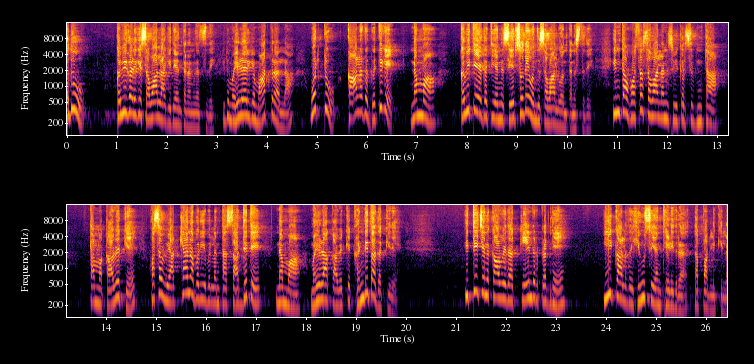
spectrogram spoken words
ಅದು ಕವಿಗಳಿಗೆ ಸವಾಲಾಗಿದೆ ಅಂತ ನನಗನ್ನಿಸ್ತದೆ ಇದು ಮಹಿಳೆಯರಿಗೆ ಮಾತ್ರ ಅಲ್ಲ, ಒಟ್ಟು ಕಾಲದ ಗತಿಗೆ ನಮ್ಮ ಕವಿತೆಯ ಗತಿಯನ್ನು ಸೇರಿಸೋದೇ ಒಂದು ಸವಾಲು ಅಂತ ಅನ್ನಿಸ್ತದೆ ಇಂಥ ಹೊಸ ಸವಾಲನ್ನು ಸ್ವೀಕರಿಸಿದಂಥ ತಮ್ಮ ಕಾವ್ಯಕ್ಕೆ, ಹೊಸ ವ್ಯಾಖ್ಯಾನ ಬರೆಯಬಲ್ಲಂಥ ಸಾಧ್ಯತೆ ನಮ್ಮ ಮಹಿಳಾ ಕಾವ್ಯಕ್ಕೆ ಖಂಡಿತ ದಕ್ಕಿದೆ. ಇತ್ತೀಚಿನ ಕಾವ್ಯದ ಕೇಂದ್ರ ಪ್ರಜ್ಞೆ ಈ ಕಾಲದ ಹಿಂಸೆ ಅಂತ ಹೇಳಿದ್ರೆ ತಪ್ಪಾಗಲಿಕ್ಕಿಲ್ಲ.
